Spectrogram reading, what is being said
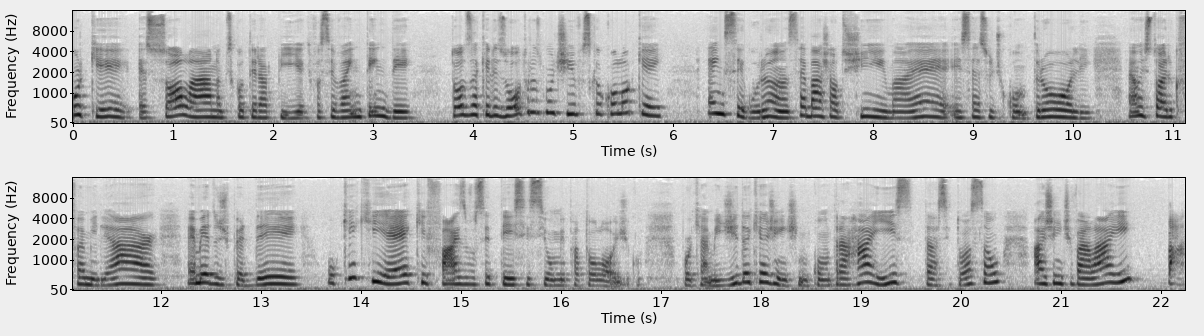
Porque é só lá na psicoterapia que você vai entender todos aqueles outros motivos que eu coloquei. É insegurança, é baixa autoestima, é excesso de controle, é um histórico familiar, é medo de perder, o que, que é que faz você ter esse ciúme patológico? Porque à medida que a gente encontra a raiz da situação, a gente vai lá e pá,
